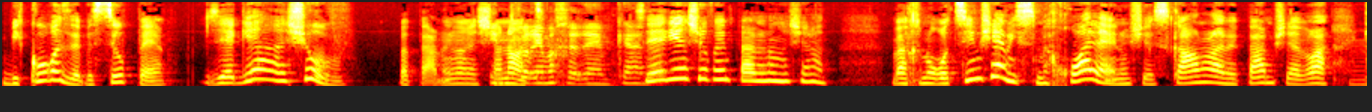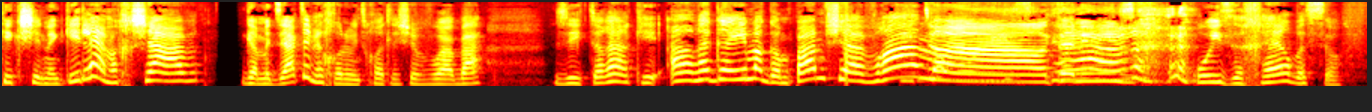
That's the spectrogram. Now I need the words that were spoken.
הביקור הזה בסופר, זה יגיע שוב בפעמים עם הראשונות. דברים אחרים, כן. זה יגיע שוב עם פעמים ראשונות. ואנחנו רוצים שהם יסמכו עלינו שהזכרנו להם בפעם שעברה. Mm. כי כשנגיד להם עכשיו, גם את זה אתם יכולים לדחות לשבוע הבא, זה יתערער, כי, אה, רגע, אמא, גם פעם שעברה אמרת, נזכר. אני נז- הוא ייזכר בסוף.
